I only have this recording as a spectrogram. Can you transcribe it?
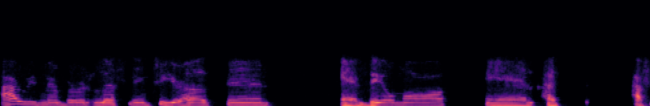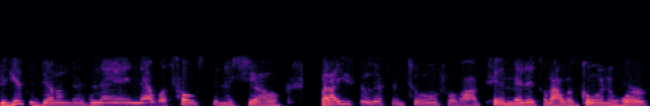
I remember listening to your husband and Bill Moss and I I forget the gentleman's name that was hosting the show, but I used to listen to him for about ten minutes when I was going to work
